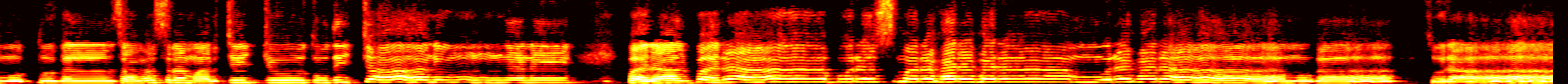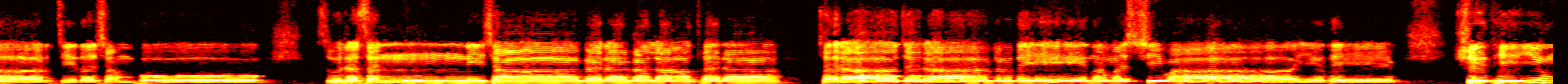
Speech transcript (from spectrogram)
മുത്തുകൾ സഹസ്രമർച്ചിച്ചു തുതിച്ചാനിങ്ങനെ പരാൽ പരാ പുരസ്മര ഹര ഹര മുരഹര മുഖ സുരാർച്ചിത ശംഭോ. സുരസന്നിശാകരകലാധര ചരാചരാകൃതേ നമ ശിവായതേ. ശ്രുതിയും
